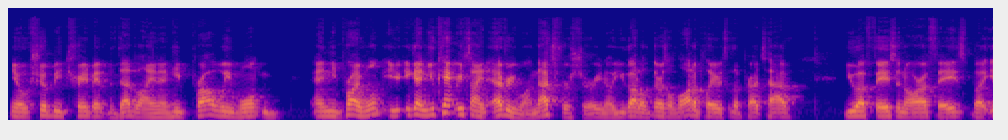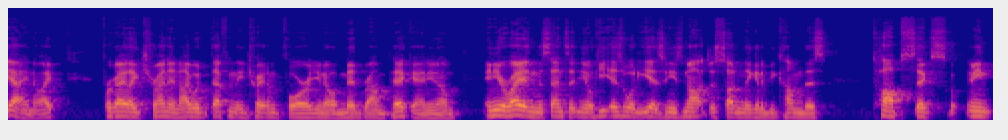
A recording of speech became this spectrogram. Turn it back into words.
you know should be trade bait at the deadline and he probably won't and he probably won't again you can't resign everyone that's for sure you know you got a, there's a lot of players that the Preds have UFAs and RFAs but yeah you know I for a guy like Trenin, I would definitely trade him for, you know, a mid round pick. And, you know, and you're right in the sense that, you know, he is what he is. And he's not just suddenly going to become this top six. I mean,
